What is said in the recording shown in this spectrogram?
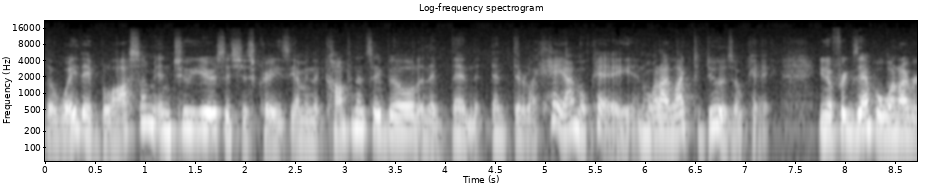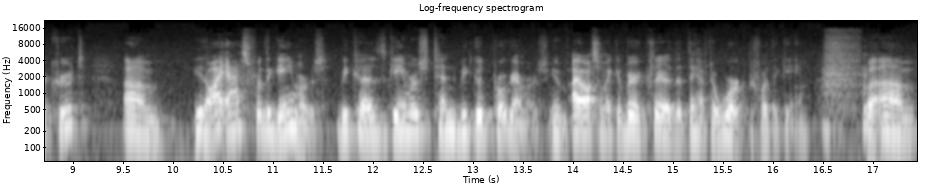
the way they blossom in two years is just crazy. I mean, the confidence they build, and, they, and, and they're like, hey, I'm okay, and what I like to do is okay. You know, for example, when I recruit, um, you know, I ask for the gamers because gamers tend to be good programmers. You know, I also make it very clear that they have to work before they game. but um,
